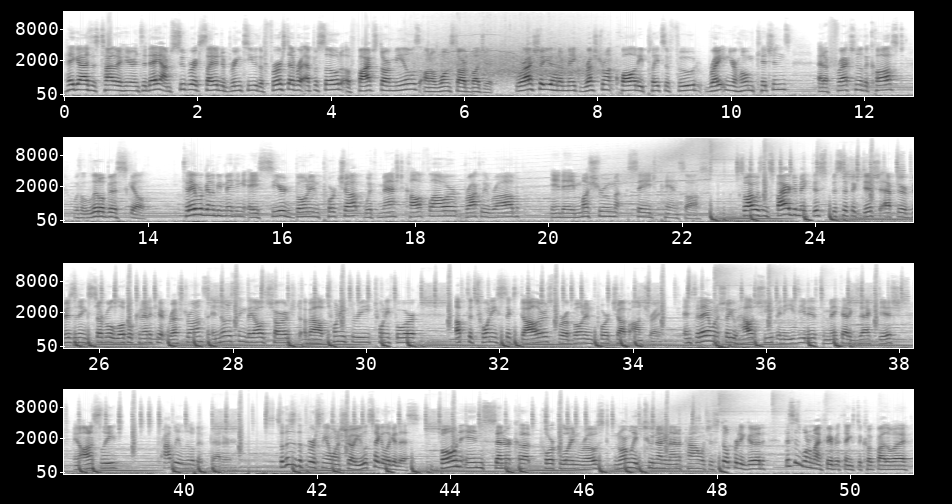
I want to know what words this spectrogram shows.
Hey guys, it's Tyler here, and today I'm super excited to bring to you the first ever episode of 5 Star Meals on a 1 Star Budget, where I show you how to make restaurant quality plates of food right in your home kitchens at a fraction of the cost with a little bit of skill. Today we're going to be making a seared bone-in pork chop with mashed cauliflower, broccoli rabe, and a mushroom sage pan sauce. So I was inspired to make this specific dish after visiting several local Connecticut restaurants and noticing they all charged about 23, 24, up to $26 for a bone-in pork chop entree. And today I want to show you how cheap and easy it is to make that exact dish, and honestly, probably a little bit better. So this is the first thing I want to show you. Let's take a look at this. Bone-in center cut pork loin roast, normally $2.99 a pound, which is still pretty good. This is one of my favorite things to cook, by the way.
